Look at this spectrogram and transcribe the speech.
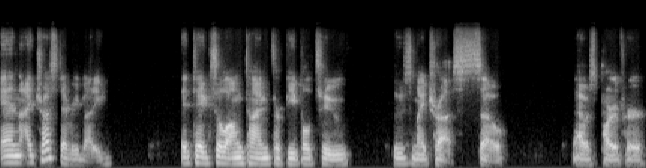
and I trust everybody. It takes a long time for people to lose my trust. So that was part of her.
